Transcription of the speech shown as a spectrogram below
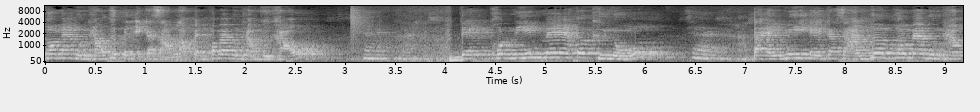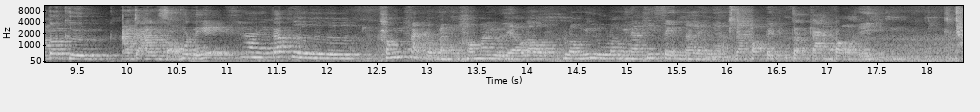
พ่อแม่บุญธรรมคือเป็นเอกสารรับเป็นพ่อแม่บุญธรรมคือเขา ใช่ค่ะ เด็กคนนี้แม่ก็คือหนู ใช่ค่ะ แต่มีเอกสารเพิ่มพ่อแม่บุญธรรมก็คืออาจารย์สองคนนี้ ใช่ก็คือเขามีฝ่ายกฎหมายของเขามาอยู่แล้ว เราเราไม่รู้เรามีหน้าที่เซ็นอะไรเงี้ยแล้วเขาไปจัดการต่อเองท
